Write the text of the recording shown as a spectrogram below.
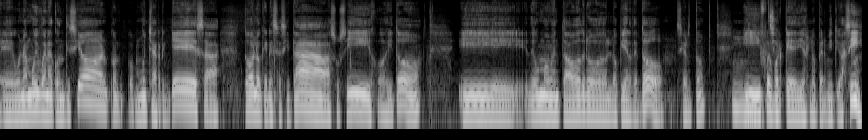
eh, una muy buena condición, con, mucha riqueza, todo lo que necesitaba, sus hijos y todo. Y de un momento a otro lo pierde todo, ¿cierto? Mm, y fue porque Dios lo permitió así.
